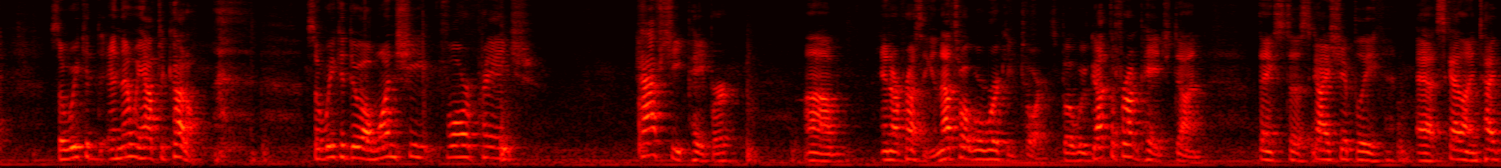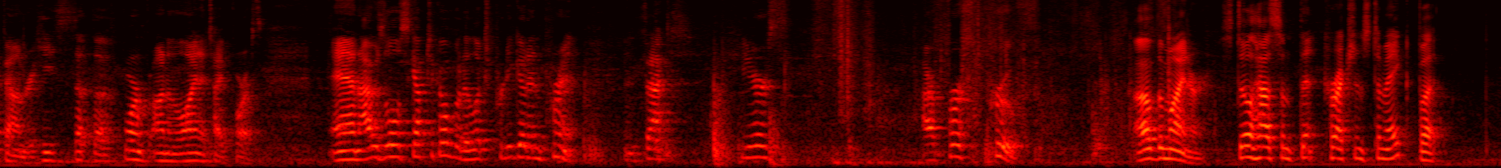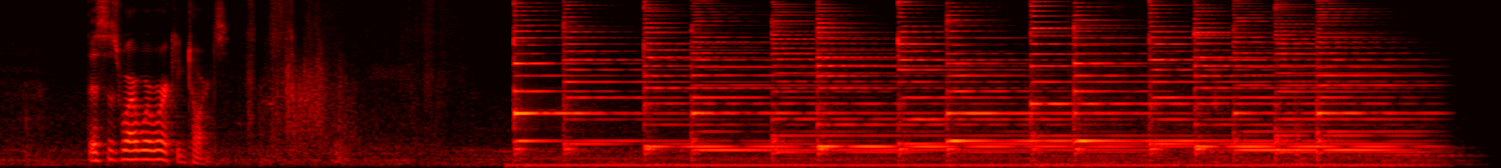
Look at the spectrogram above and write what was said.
So we could, and then we have to cut them. so we could do a one sheet, four page, half sheet paper um, in our pressing. And that's what we're working towards. But we've got the front page done thanks to Sky Shipley at Skyline Type Foundry. He set the form on the Linotype for us. And I was a little skeptical, but it looks pretty good in print. In fact, here's our first proof of the miner. Still has some corrections to make, but this is where we're working towards.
